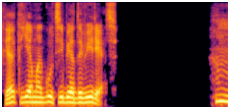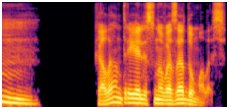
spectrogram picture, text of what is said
«Как я могу тебе доверять?» «Хм...» Калантриэль снова задумалась.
